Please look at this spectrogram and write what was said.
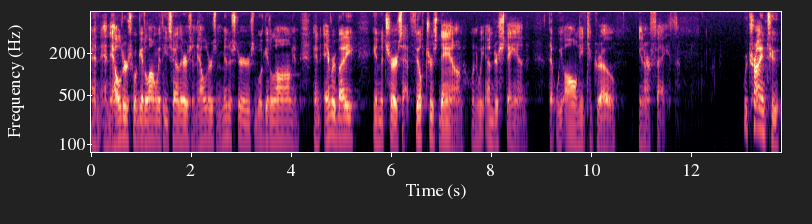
And, and elders will get along with each other, and elders and ministers will get along, and, and everybody in the church, that filters down when we understand that we all need to grow in our faith. We're trying to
